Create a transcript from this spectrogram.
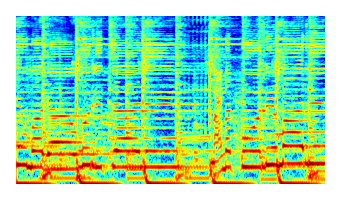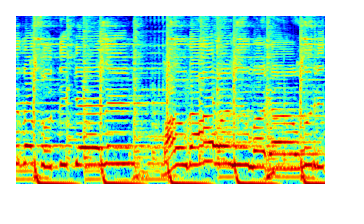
ನಿಮಗ ಉರಿ ಚಳಿ. ನನ್ನ ಕುರಿ ಮಾರಿದ ಸುದ್ದಿ ಕೇಳಿ ಬಂದಾವ ಮಗ ಉರಿ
